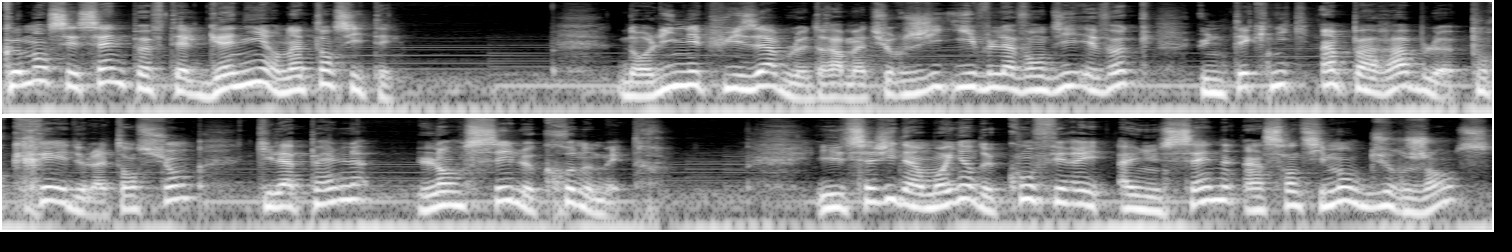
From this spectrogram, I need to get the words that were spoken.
comment ces scènes peuvent-elles gagner en intensité? Dans l'inépuisable dramaturgie, Yves Lavandier évoque une technique imparable pour créer de la tension qu'il appelle lancer le chronomètre. Il s'agit d'un moyen de conférer à une scène un sentiment d'urgence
